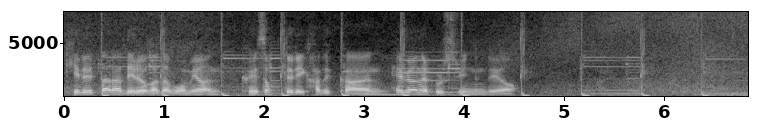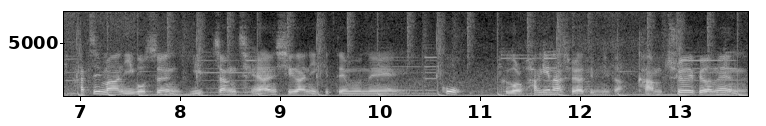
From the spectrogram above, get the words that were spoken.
길을 따라 내려가다 보면 괴석들이 가득한 해변을 볼 수 있는데요. 하지만 이곳은 입장 제한 시간이 있기 때문에 꼭 그걸 확인하셔야 됩니다. 감추해변은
